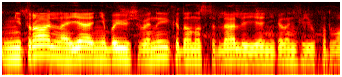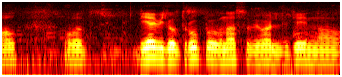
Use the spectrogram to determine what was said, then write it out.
нейтрально, я не боюсь войны. Когда у нас стреляли, я никогда не ходил в подвал. Вот. Я видел трупы, у нас убивали людей, но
